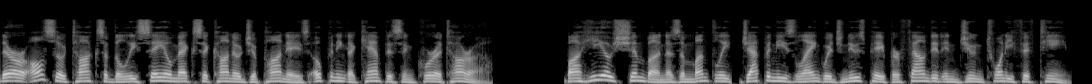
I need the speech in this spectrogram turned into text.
There are also talks of the Liceo Mexicano Japonés opening a campus in Querétaro. Bajío Shimbun is a monthly, Japanese-language newspaper founded in June 2015.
